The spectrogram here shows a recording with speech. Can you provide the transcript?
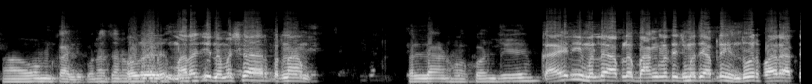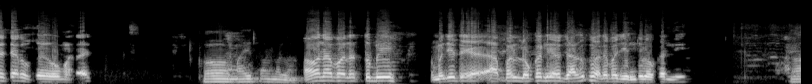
हा ओम काली. कोणाचा नंबर. महाराज जी नमस्कार प्रणाम. कल्याण हो कोणजी? काय नाही म्हणलं आपलं बांगलादेशमध्ये आपल्या हिंदूवर फार अत्याचार होतोय हो महाराज. हो माहीत आहे मला. हो ना पण तुम्ही म्हणजे ते आपण लोकांनी जागृत व्हायला पाहिजे हिंदू लोकांनी. हा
